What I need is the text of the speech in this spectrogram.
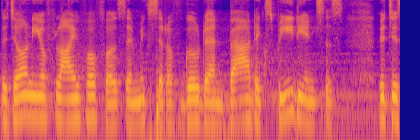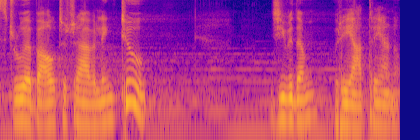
The journey of life offers a mixture of good and bad experiences, which is true about traveling too. ജീവിതം ഒരു യാത്രയാണ്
